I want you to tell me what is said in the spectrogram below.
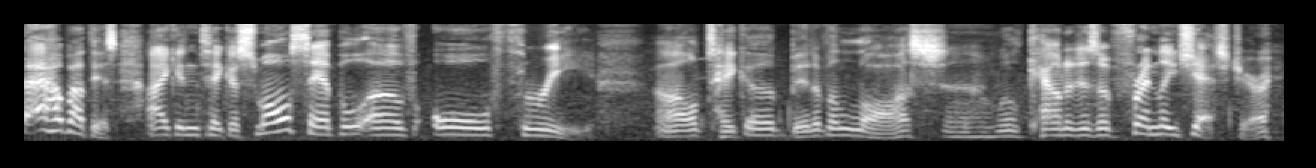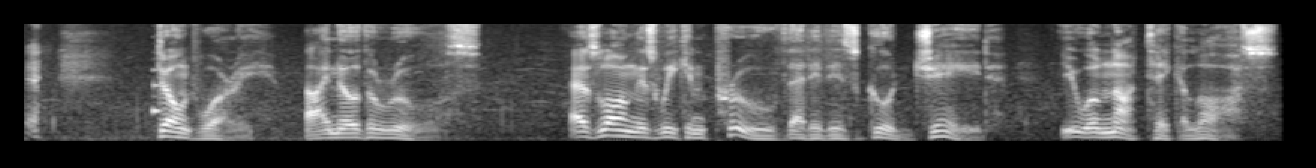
How about this? I can take a small sample of all three. I'll take a bit of a loss. Uh, we'll count it as a friendly gesture. Don't worry. I know the rules. As long as we can prove that it is good jade, you will not take a loss.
